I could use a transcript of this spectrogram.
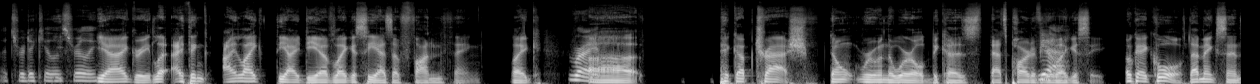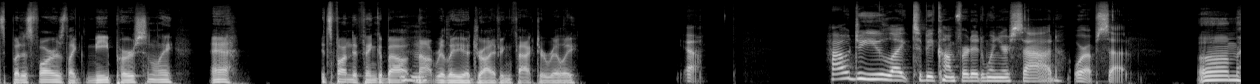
It's ridiculous, really. Yeah, I agree. I think I like the idea of legacy as a fun thing. Like, Right. uh, pick up trash. Don't ruin the world because that's part of your legacy. Okay, cool. That makes sense. But as far as like me personally, eh, it's fun to think about. Mhm. Not really a driving factor, really. Yeah. How do you like to be comforted when you're sad or upset? Um,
